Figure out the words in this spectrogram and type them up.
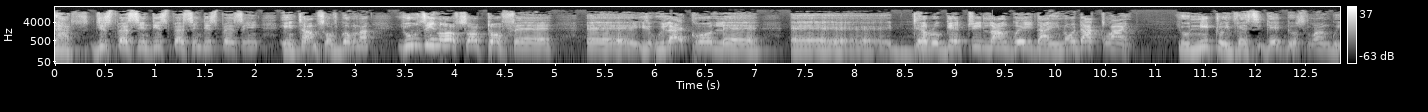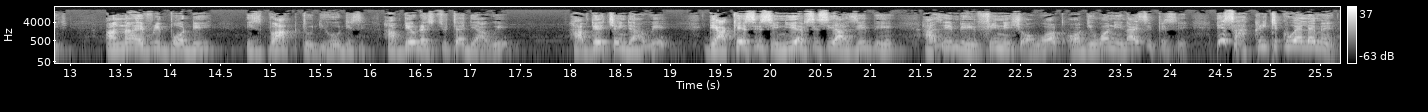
that this person, this person, this person, in terms of governance, using all sort of, uh, uh, will I call uh, uh, derogatory language that in other climb, you need to investigate those language. And now everybody is back to the whole. Have they restricted their way? Have they changed their way? There are cases in EFCC has it been has it been finished or what or the one in ICPC. These are critical elements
